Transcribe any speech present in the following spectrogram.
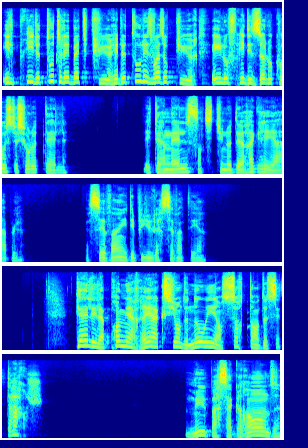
Il prit de toutes les bêtes pures et de tous les oiseaux purs, et il offrit des holocaustes sur l'autel. L'Éternel sentit une odeur agréable. Verset 20 et début du verset 21. Quelle est la première réaction de Noé en sortant de cette arche? Mu par sa grande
